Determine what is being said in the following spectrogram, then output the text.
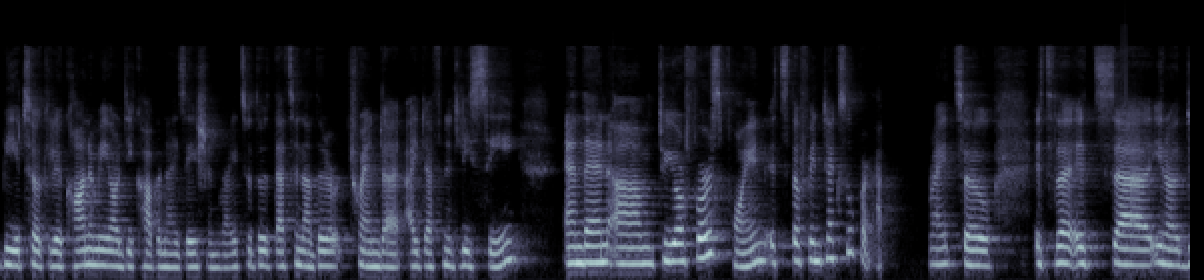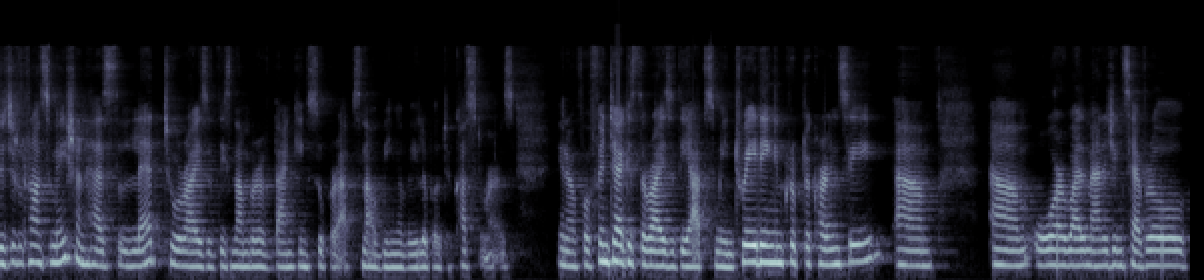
be it circular economy or decarbonization, right? So th- that's another trend I, I definitely see. And then um, to your first point, it's the fintech super app right so it's the it's uh, you know digital transformation has led to a rise of these number of banking super apps now being available to customers you know for fintech it's the rise of the apps mean trading in cryptocurrency um, um, or while managing several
